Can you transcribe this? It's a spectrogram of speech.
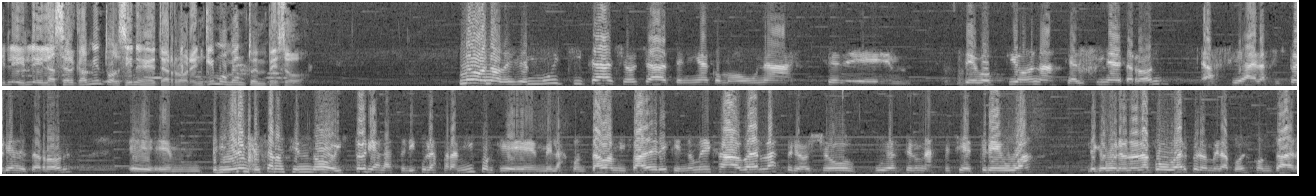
el, el, el acercamiento al cine de terror, ¿en qué momento empezó? No, no, desde muy chica yo ya tenía como una especie de devoción hacia el cine de terror, hacia las historias de terror. Eh, eh, primero empezaron siendo historias las películas para mí porque me las contaba mi padre que no me dejaba verlas, pero yo pude hacer una especie de tregua de que bueno, no la puedo ver, pero me la podés contar.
